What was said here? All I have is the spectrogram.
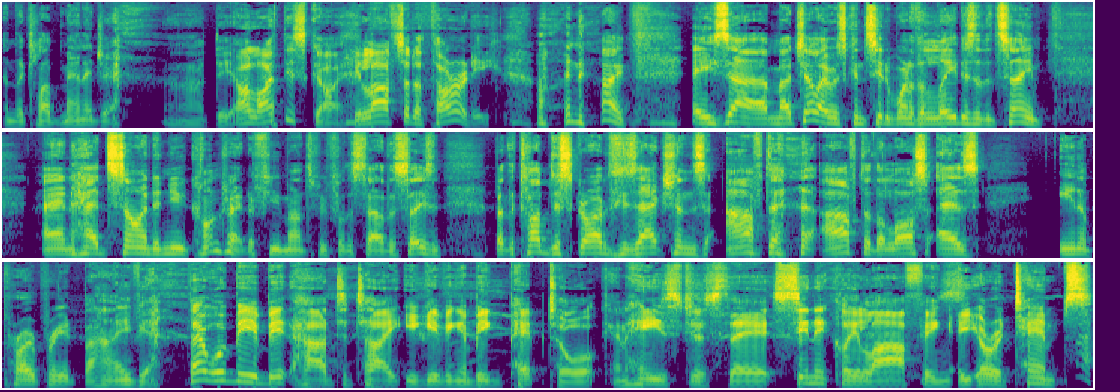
and the club manager. Oh, dear. I like this guy. He laughs at authority. I know. He's uh, Marcelo was considered one of the leaders of the team and had signed a new contract a few months before the start of the season. But the club described his actions after after the loss as inappropriate behaviour. That would be a bit hard to take. You're giving a big pep talk, and he's just there cynically laughing at your attempts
